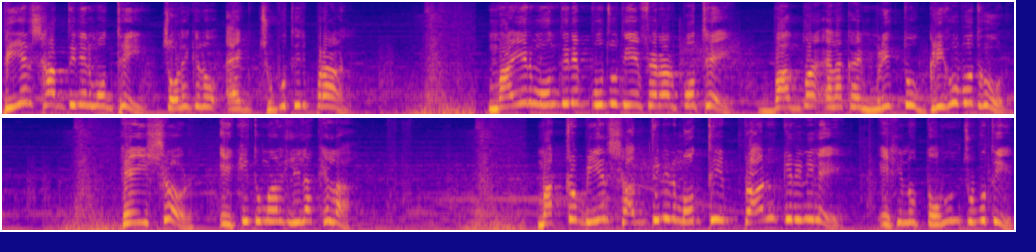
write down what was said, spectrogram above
বিয়ের সাত দিনের মধ্যেই চলে গেল এক যুবতীর প্রাণ। মায়ের মন্দিরে পুজো দিয়ে ফেরার পথে বাগমা এলাকায় মৃত্যু গৃহবধূর। হে ঈশ্বর, এ কি তোমার লীলা খেলা? মাত্র বিয়ের সাত দিনের মধ্যেই প্রাণ কেড়ে নিলে এহেন তরুণ যুবতীর।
